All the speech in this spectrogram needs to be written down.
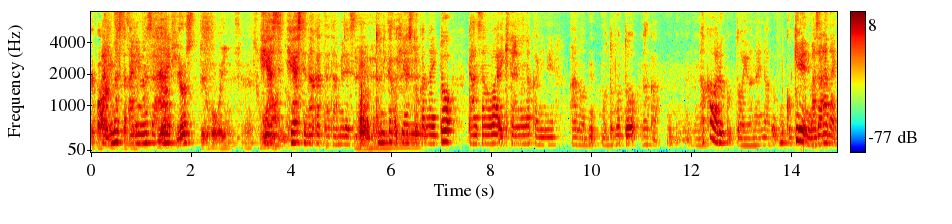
やっぱあるんですねありますあります。冷やはい。冷やしてる方がいいんですね。冷やし冷やしてなかったらダメですね。とにかく冷やしとかないと炭酸は液体の中にねあのもともとなんかん仲悪くとは言わないな。うこう綺麗に混ざらない。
